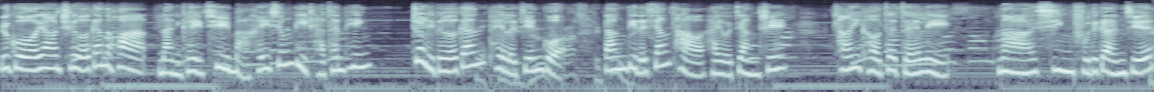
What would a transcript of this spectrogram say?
如果要吃鹅肝的话，那你可以去马黑兄弟茶餐厅，这里的鹅肝配了坚果、当地的香草还有酱汁，尝一口在嘴里，那幸福的感觉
